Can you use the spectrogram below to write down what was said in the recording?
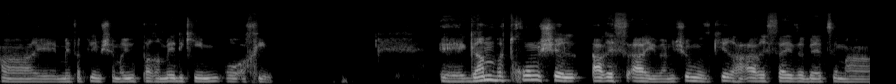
המטפלים שהם היו פרמדיקים או אחים. גם בתחום של RSI, ואני שוב מזכיר, ה-RSI זה בעצם, ה,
